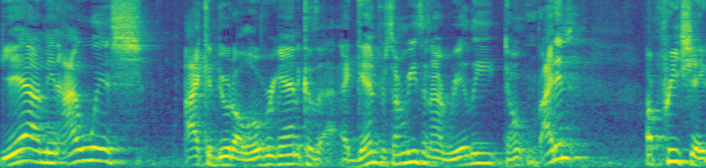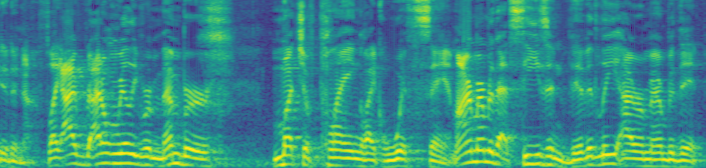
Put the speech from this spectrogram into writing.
Yeah, I mean, I wish I could do it all over again because, again, for some reason, I really don't. I didn't appreciate it enough. Like, I, I don't really remember much of playing like with Sam. I remember that season vividly. I remember that.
